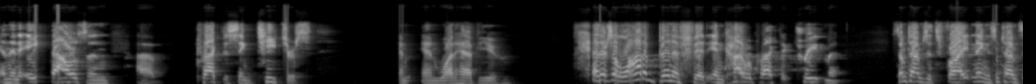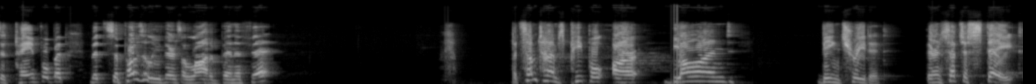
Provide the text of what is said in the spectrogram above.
and then eight thousand uh, practicing teachers, and and what have you. And there's a lot of benefit in chiropractic treatment. Sometimes it's frightening, sometimes it's painful, but but supposedly there's a lot of benefit. But sometimes people are beyond being treated. They're in such a state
